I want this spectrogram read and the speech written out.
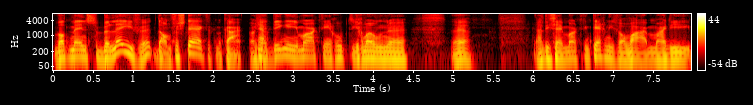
wat mensen beleven, dan versterkt het elkaar. Als Ja. jij dingen in je marketing roept die gewoon... eh, nou ja, ja, die zijn marketingtechnisch wel waar... maar die,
